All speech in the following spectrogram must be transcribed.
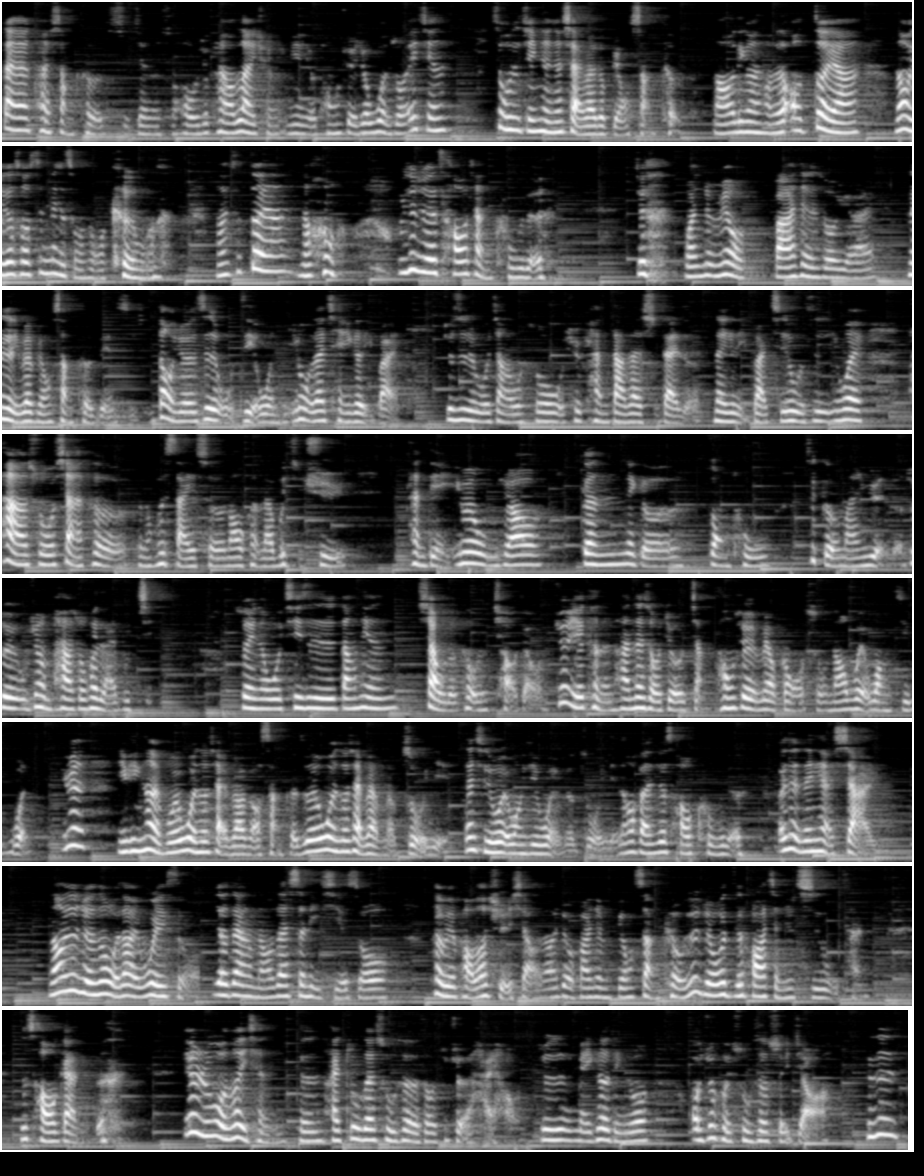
大概快上课时间的时候，我就看到赖群里面有同学就问说：“哎，今天是不是今天跟下礼拜都不用上课？”然后另外同学说：“哦，对啊。”然后我就说：“是那个什么什么课吗？”然后说：“对啊。”然后 我就觉得超想哭的，就 完全没有发现说原来那个礼拜不用上课这件事情。但我觉得是我自己的问题，因为我在前一个礼拜，就是我讲我说我去看《大在时代》的那一个礼拜，其实我是因为怕说下课可能会塞车，然后我可能来不及去看电影，因为我们学校跟那个总图。是隔蛮远的，所以我就很怕说会来不及。所以呢，我其实当天下午的课我是翘掉了，就也可能他那时候就有讲，同学也没有跟我说，然后我也忘记问，因为你平常也不会问说下礼拜要不要上课，只会问说下礼拜有没有作业。但其实我也忘记问有没有作业，然后反正就超哭的，而且那天还下雨，然后就觉得说我到底为什么要这样？然后在生理期的时候特别跑到学校，然后就发现不用上课，我就觉得我只是花钱去吃午餐，就超赶的。因为如果说以前可能还住在宿舍的时候，就觉得还好，就是每课顶多哦就回宿舍睡觉啊。可是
